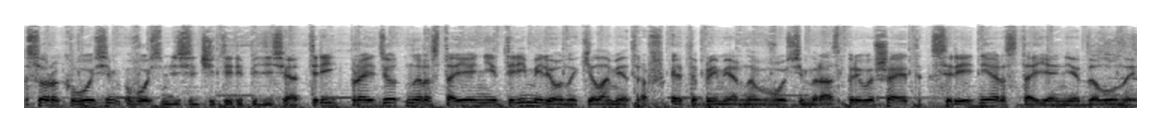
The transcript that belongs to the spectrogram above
488453 пройдет на расстоянии 3 миллиона километров. Это примерно в 8 раз превышает среднее расстояние до Луны.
